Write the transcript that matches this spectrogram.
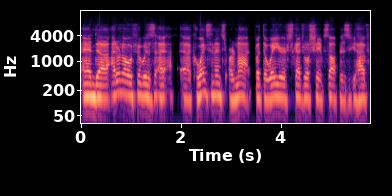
And uh, I don't know if it was a, a, coincidence or not, but the way your schedule shapes up is you have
